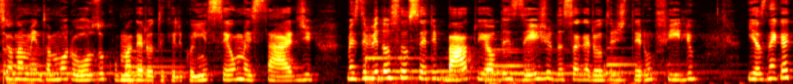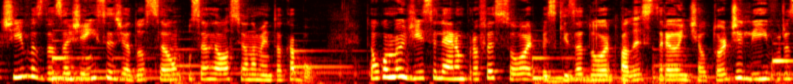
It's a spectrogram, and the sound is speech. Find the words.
Relacionamento amoroso com uma garota que ele conheceu mais tarde, mas devido ao seu celibato e ao desejo dessa garota de ter um filho e as negativas das agências de adoção, o seu relacionamento acabou. Então, como eu disse, ele era um professor, pesquisador, palestrante, autor de livros,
